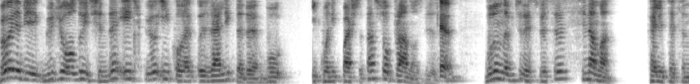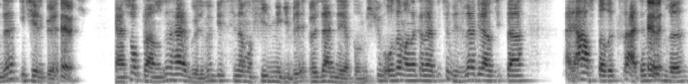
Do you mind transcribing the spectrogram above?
Böyle bir gücü olduğu için de HBO ilk olarak özellikle de bu ikonik başlatan Sopranos dizisi. Evet. Bunun da bütün esprisi sinema kalitesinde içerik üretmek. Evet. Yani Sopranos'un her bölümü bir sinema filmi gibi özenle yapılmış. Çünkü o zamana kadar bütün diziler birazcık daha hani haftalık zaten evet. hızlı.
